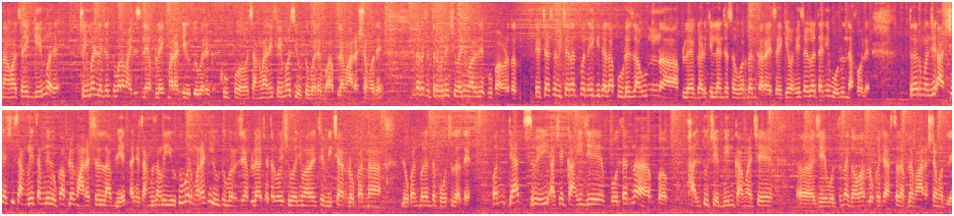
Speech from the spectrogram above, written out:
नावाचा एक गेमर आहे. श्रीमंत लेजन तुम्हाला माहिती असले आपला एक मराठी युट्यूबर आहे खूप चांगला आणि फेमस युट्यूबर आहे आपल्या महाराष्ट्रामध्ये. त्याला छत्रपती शिवाजी महाराज हे खूप आवडतात. त्याच्या असं विचारात पण आहे की त्याला पुढे जाऊन आपल्या गड किल्ल्यांचं संवर्धन करायचं आहे किंवा हे सगळं त्यांनी बोलून दाखवलंय. तर म्हणजे अशी अशी चांगली चांगली लोक आपल्या महाराष्ट्राला लाभली आहेत असे चांगले चांगले युट्यूबर मराठी युट्यूबर जे आपल्या छत्रपती शिवाजी महाराजांचे विचार लोकांना लोकांपर्यंत पोहोचू जाते. पण त्याच वेळी असे काही जे बोलतात ना ब- फालतूचे बिनकामाचे जे बोलतात ना गवार लोक जे असतात आपल्या महाराष्ट्रामधले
